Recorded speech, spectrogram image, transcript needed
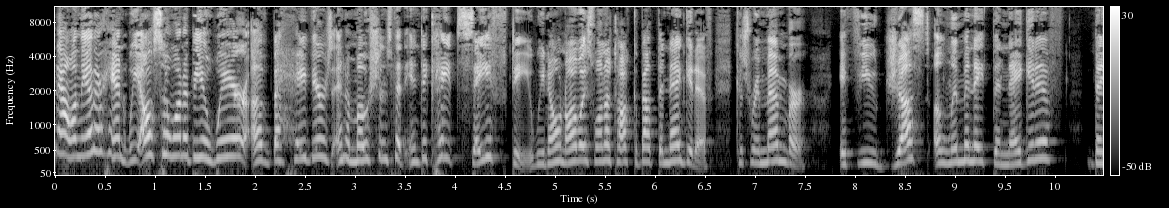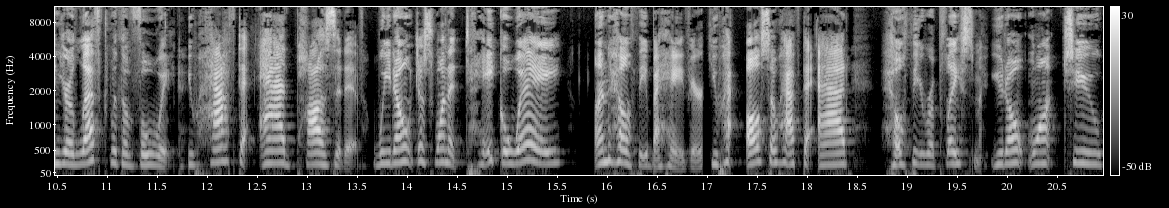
Now on the other hand we also want to be aware of behaviors and emotions that indicate safety. We don't always want to talk about the negative because remember if you just eliminate the negative then you're left with a void. You have to add positive. We don't just want to take away unhealthy behavior. You ha- also have to add healthy replacement you don't want to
